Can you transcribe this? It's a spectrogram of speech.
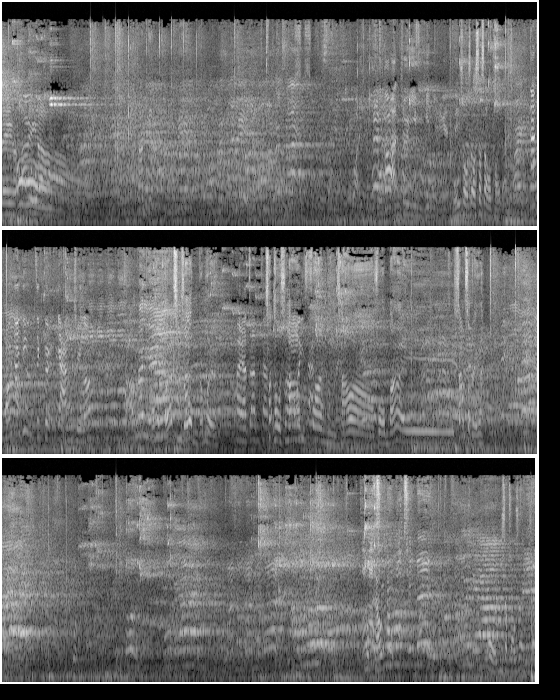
號。靚哎呀！土瓜灣最易唔見嘢嘅，冇錯，所以我塞晒我台底，但係台底都要隻腳硬住咯。我喺廁所都唔敢去啊！係啊，真真。七號三可以分炒啊，防板係三十嚟嘅。六九偷，哦，二十受傷，二十。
